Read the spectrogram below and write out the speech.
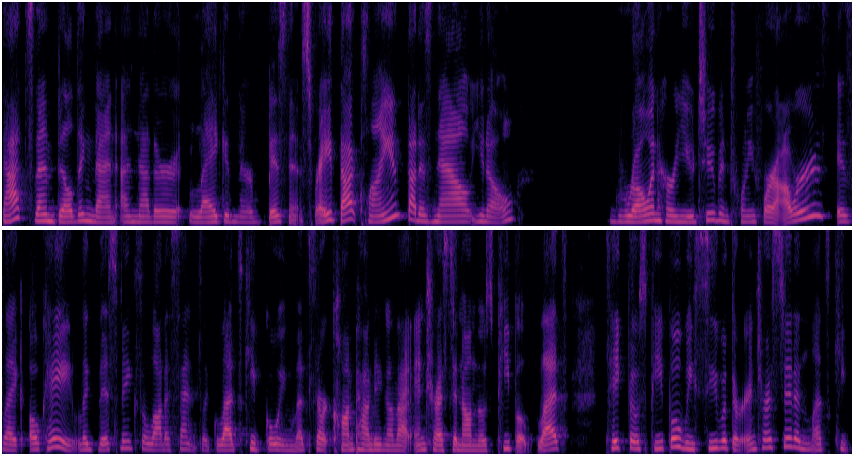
That's them building then another leg in their business, right? That client that is now, you know, growing her YouTube in 24 hours is like, okay, like this makes a lot of sense. Like, let's keep going. Let's start compounding on that interest and on those people. Let's take those people, we see what they're interested in, and let's keep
